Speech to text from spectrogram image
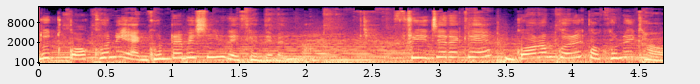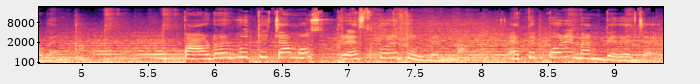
দুধ কখনই এক ঘণ্টার বেশি রেখে দেবেন না। ফ্রিজে রেখে গরম করে কখনোই খাওয়াবেন না। পাউডার ভর্তি চামচ প্রেস করে তুলবেন না। এতে পরিমাণ বেড়ে যায়।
